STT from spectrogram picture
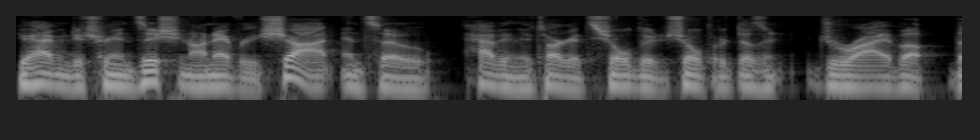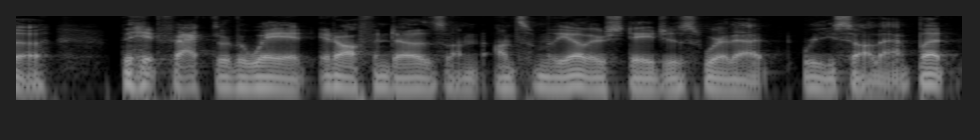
you're having to transition on every shot, and so having the targets shoulder to shoulder doesn't drive up the the hit factor the way it, it often does on on some of the other stages where that where you saw that. But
